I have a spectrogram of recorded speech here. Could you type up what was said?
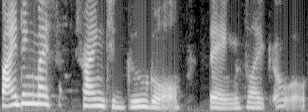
finding myself trying to google things like oh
